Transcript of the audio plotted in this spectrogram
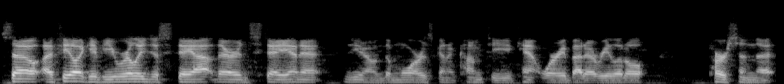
So I feel like if you really just stay out there and stay in it, you know, the more is going to come to you. You can't worry about every little person that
